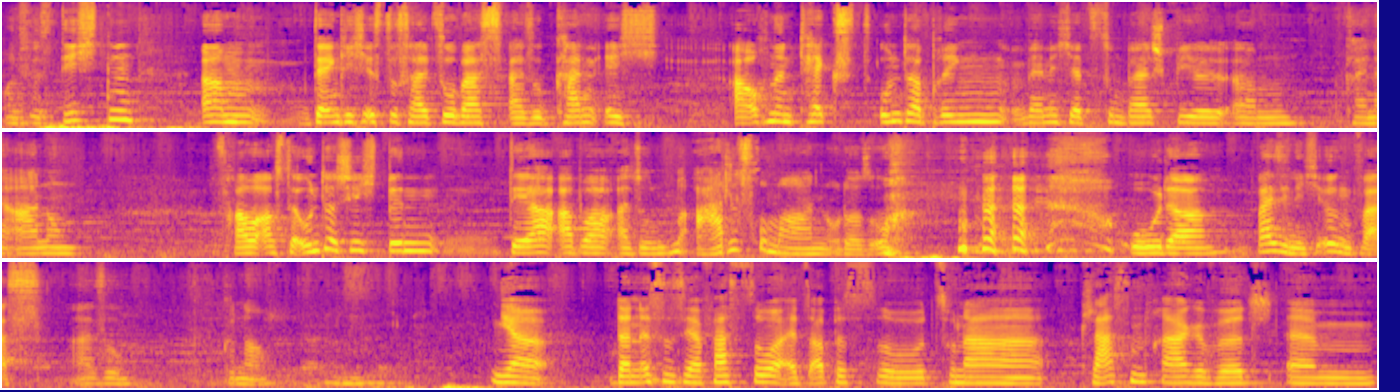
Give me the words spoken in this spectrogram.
Und fürs Dichten ähm, denke ich, ist es halt sowas. Also kann ich auch einen Text unterbringen, wenn ich jetzt zum Beispiel, ähm, keine Ahnung, Frau aus der Unterschicht bin, der aber, also ein Adelsroman oder so. oder, weiß ich nicht, irgendwas. Also, genau. Ja, dann ist es ja fast so, als ob es so zu einer Klassenfrage wird, ähm,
